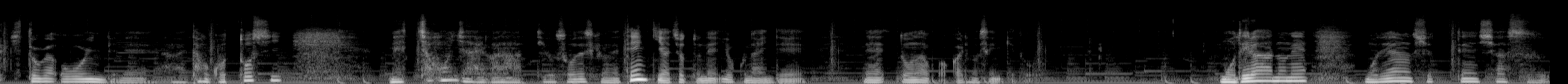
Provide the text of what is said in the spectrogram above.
人が多いんでね、はい、多分今年、めっちゃ多いんじゃないかなっていう予想ですけどね、天気がちょっとね、良くないんで、ね、どうなるかわかりませんけど、モデラーのね、モデラーの出店者数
